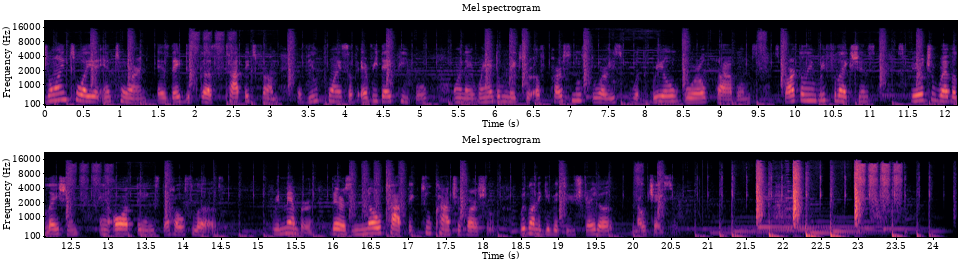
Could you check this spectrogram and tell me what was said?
Join Toya and Torn as they discuss topics from the viewpoints of everyday people on a random mixture of personal stories with real world problems, sparkling reflections, spiritual revelations, and all things the host loves. Remember, there is no topic too controversial. We're going to give it to you straight up, no chaser.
